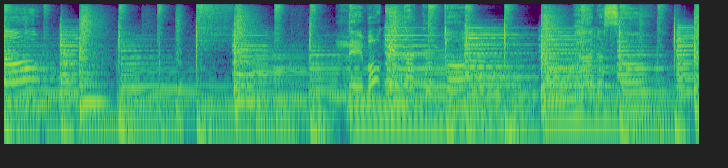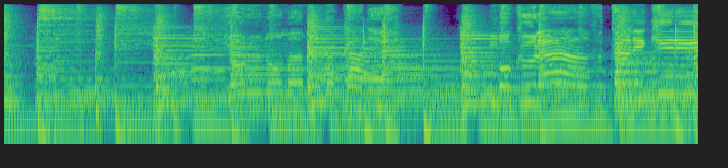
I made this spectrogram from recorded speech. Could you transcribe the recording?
そう寝ぼけたこと話そう。夜の真ん中で僕ら二人きり。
